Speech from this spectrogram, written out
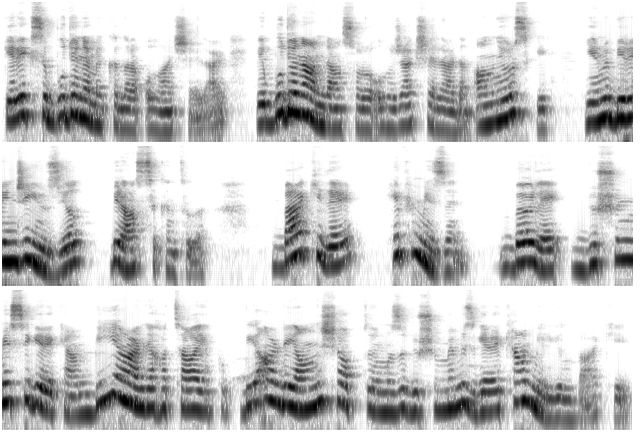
gerekse bu döneme kadar olan şeyler ve bu dönemden sonra olacak şeylerden anlıyoruz ki 21. yüzyıl biraz sıkıntılı. Belki de hepimizin böyle düşünmesi gereken, bir yerde hata yapıp bir yerde yanlış yaptığımızı düşünmemiz gereken bir yıl belki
